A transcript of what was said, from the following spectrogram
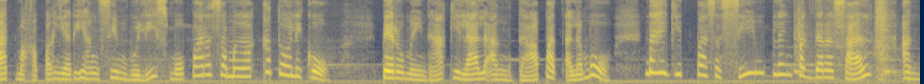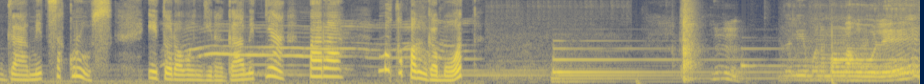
at makapangyarihang simbolismo para sa mga Katoliko. Pero may nakilala ang dapat alam mo na higit pa sa simpleng pagdarasal ang gamit sa krus. Ito raw ang ginagamit niya para makapanggamot, Hmm, dali mo namang mahuli.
